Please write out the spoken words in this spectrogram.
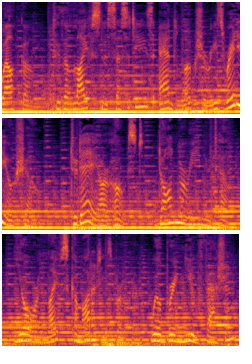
Welcome to the Life's Necessities and Luxuries radio show. Today, our host, Dawn Marie Mutel, your life's commodities broker, will bring you fashion,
